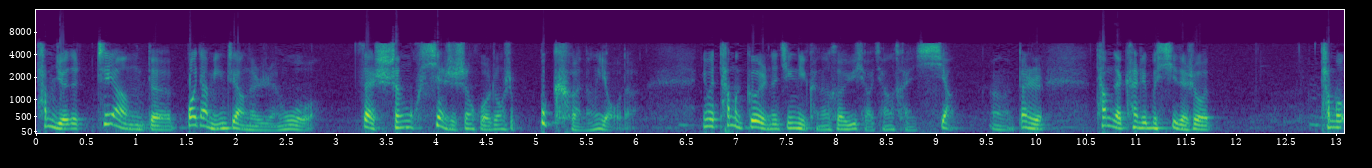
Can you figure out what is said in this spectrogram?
他们觉得这样的包家明这样的人物，在生现实生活中是不可能有的，因为他们个人的经历可能和于小强很像，嗯，但是他们在看这部戏的时候，他们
